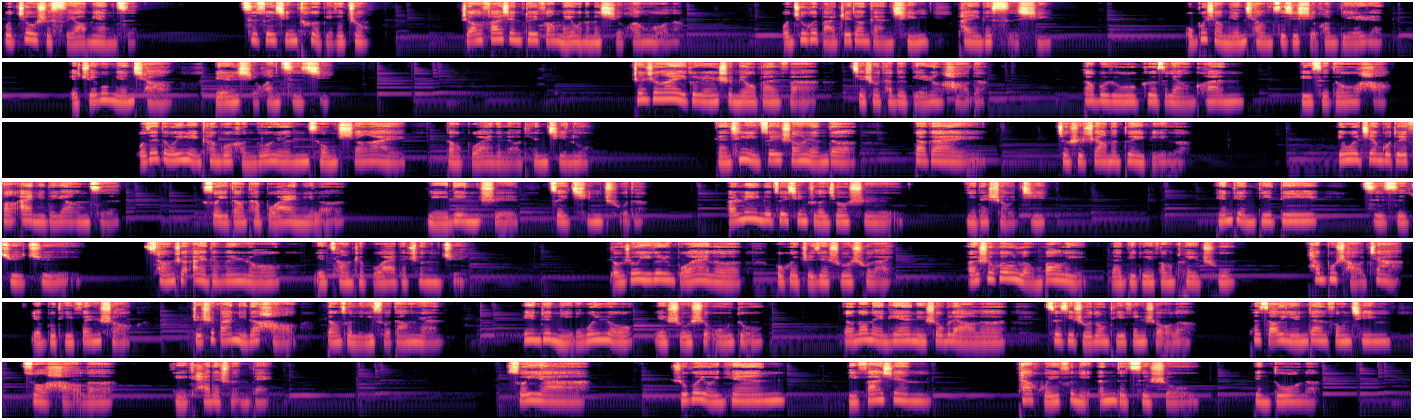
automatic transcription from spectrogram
我就是死要面子，自尊心特别的重。”只要发现对方没有那么喜欢我了，我就会把这段感情判一个死刑。我不想勉强自己喜欢别人，也绝不勉强别人喜欢自己。真正爱一个人是没有办法接受他对别人好的，倒不如各自两宽，彼此都好。我在抖音里看过很多人从相爱到不爱的聊天记录。感情里最伤人的，大概就是这样的对比了。因为见过对方爱你的样子，所以当他不爱你了，你一定是最清楚的。而另一个最清楚的就是你的手机，点点滴滴，字字句句，藏着爱的温柔，也藏着不爱的证据。有时候一个人不爱了，不会直接说出来，而是会用冷暴力来逼对方退出。他不吵架，也不提分手，只是把你的好当做理所当然，面对你的温柔也熟视无睹。等到哪天你受不了了，自己主动提分手了，他早已云淡风轻，做好了离开的准备。所以啊。如果有一天，你发现他回复你“恩”的次数变多了，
